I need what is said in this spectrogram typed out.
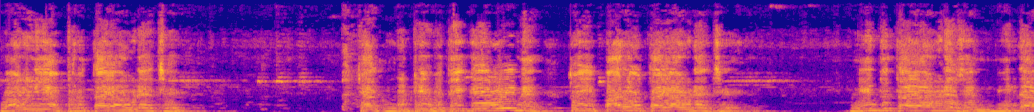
વાવણીયા ભરતાય આવડે છે. ક્યાંક મુઠ્ઠી વધી ગઈ હોય ને, તો એ પારવતા આવડે છે. નીંદતા આવડે છે, નીંદા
